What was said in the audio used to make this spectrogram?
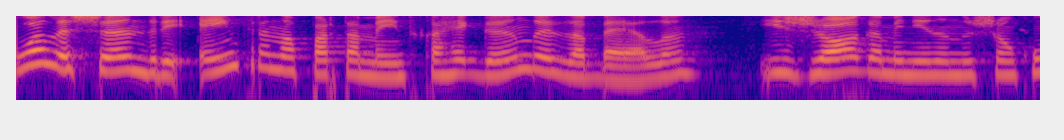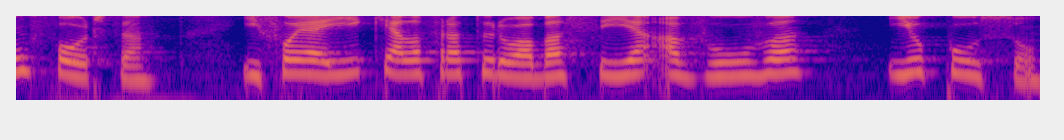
O Alexandre entra no apartamento carregando a Isabela e joga a menina no chão com força. E foi aí que ela fraturou a bacia, a vulva e o pulso.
